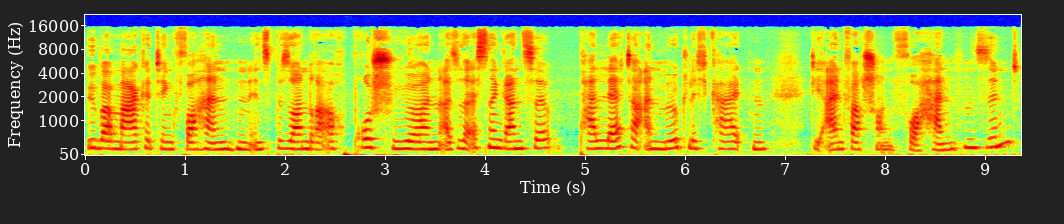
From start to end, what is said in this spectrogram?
über Marketing vorhanden, insbesondere auch Broschüren. Also da ist eine ganze Palette an Möglichkeiten, die einfach schon vorhanden sind,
